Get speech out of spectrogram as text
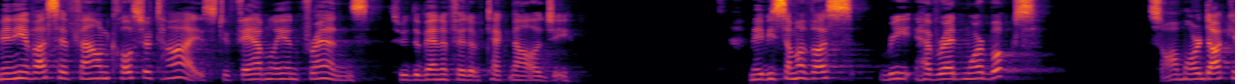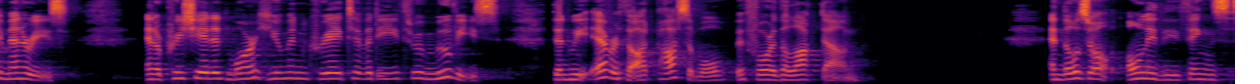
Many of us have found closer ties to family and friends through the benefit of technology. Maybe some of us re- have read more books, saw more documentaries, and appreciated more human creativity through movies than we ever thought possible before the lockdown. And those are only the things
